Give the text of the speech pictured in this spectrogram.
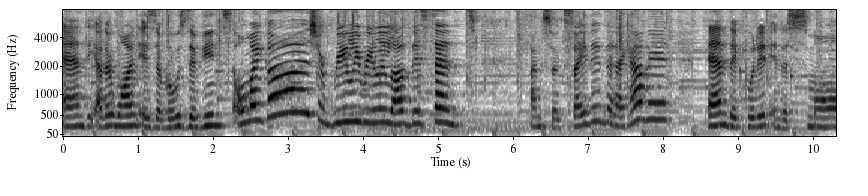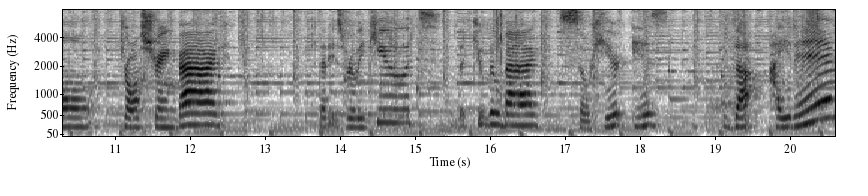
And the other one is the Rose des Vents. Oh my gosh, I really, really love this scent. I'm so excited that I have it. And they put it in the small drawstring bag. That is really cute. The cute little bag. So here is the item.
